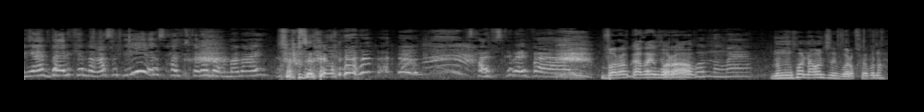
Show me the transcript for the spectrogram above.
yang dari kan nggak sih subscribe mana subscribe Borok kazak borok. pun nang mana Nung phone naon sih borok siapa no?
